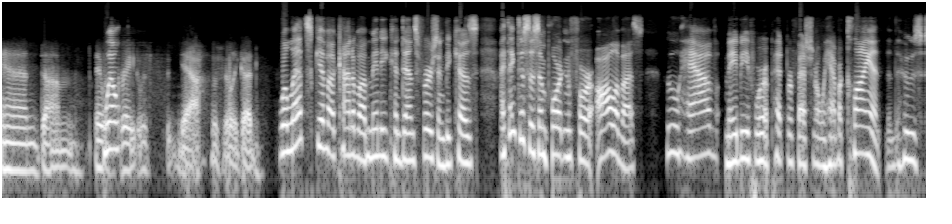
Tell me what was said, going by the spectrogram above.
And um, it was Well- great. It was, yeah, it was really good. Well, let's give a kind of a mini condensed version because I think this is important for all of us who have maybe if we're a pet professional, we have a client whose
